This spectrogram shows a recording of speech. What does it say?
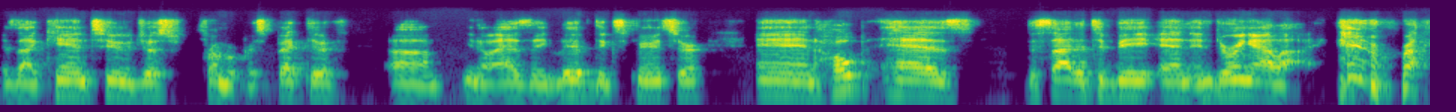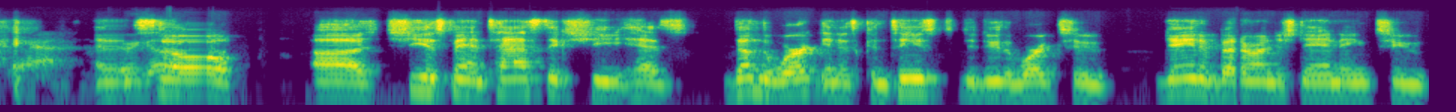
as I can to, just from a perspective, um, you know, as a lived experiencer. And Hope has decided to be an enduring ally, right? Yeah, and so uh, she is fantastic. She has done the work and is continues to do the work to gain a better understanding, to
